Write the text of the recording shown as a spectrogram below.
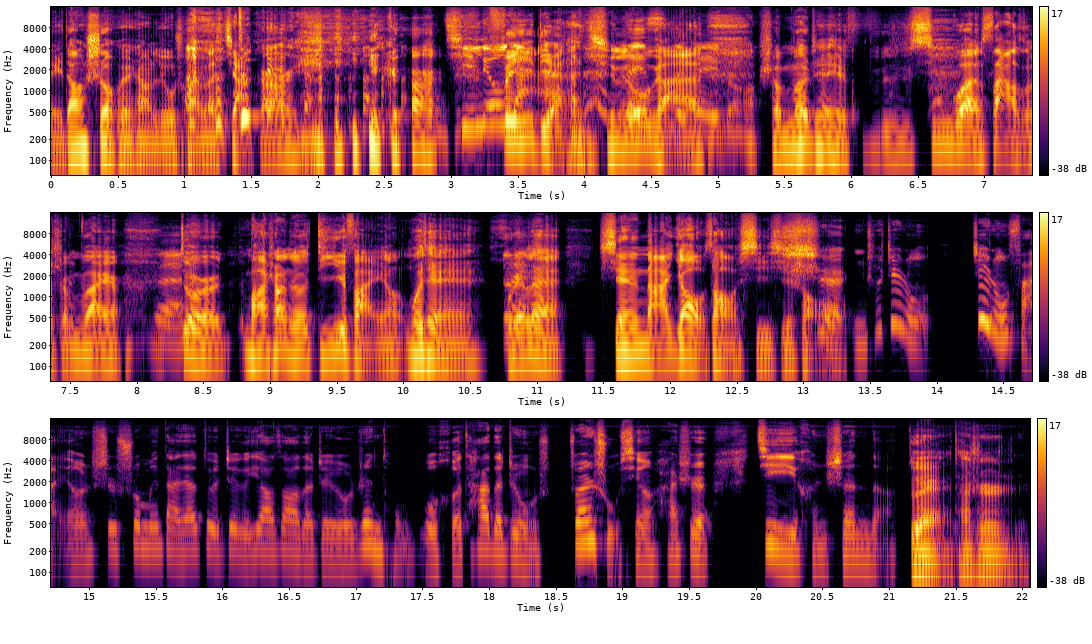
每当社会上流传了甲肝儿乙肝 非典、禽流感什么这呃新冠、SARS 什么玩意儿，就是马上就第一反应，我得回来先拿药皂洗洗手。是，你说这种这种反应是说明大家对这个药皂的这种认同度和它的这种专属性还是记忆很深的。对，它是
